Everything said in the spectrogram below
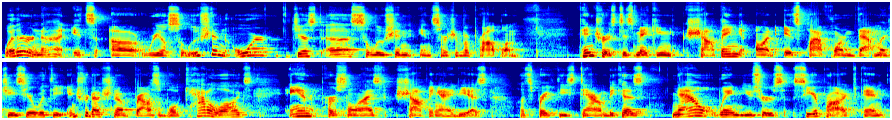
whether or not it's a real solution or just a solution in search of a problem. Pinterest is making shopping on its platform that much easier with the introduction of browsable catalogs and personalized shopping ideas. Let's break these down because now when users see a product pin,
